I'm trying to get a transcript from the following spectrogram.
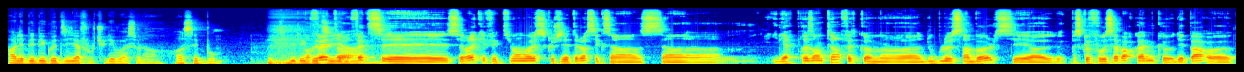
Oh, les bébés Godzilla, faut que tu les vois, ceux-là. Oh, c'est beau. Les petits bébés En fait, en fait c'est c'est vrai qu'effectivement, ouais, ce que je disais tout à l'heure, c'est que c'est un, c'est un- Il est représenté en fait comme un double symbole. C'est euh, parce qu'il faut savoir quand même qu'au départ, euh,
